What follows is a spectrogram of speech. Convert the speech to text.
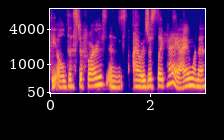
the oldest of four. And I was just like, hey, I want to,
